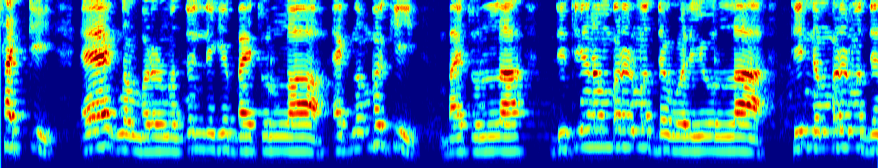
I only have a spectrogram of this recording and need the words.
চারটি। এক নম্বরের মধ্যে লিখে বাইতুল্লাহ। এক নম্বর কি? বাইতুল্লাহ। দ্বিতীয় নম্বরের মধ্যে ওলিউল্লাহ, তিন নম্বরের মধ্যে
